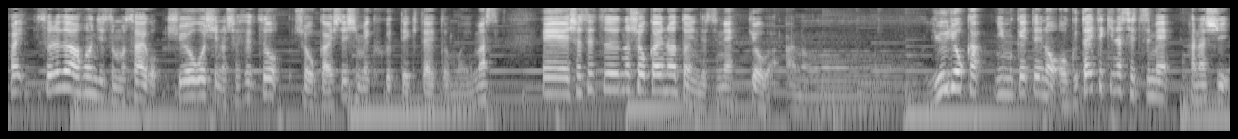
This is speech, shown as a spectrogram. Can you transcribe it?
はい。それでは本日も最後、主要語詞の社説を紹介して締めくくっていきたいと思います。えー、社説の紹介の後にですね、今日は、あのー、有料化に向けての具体的な説明、話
